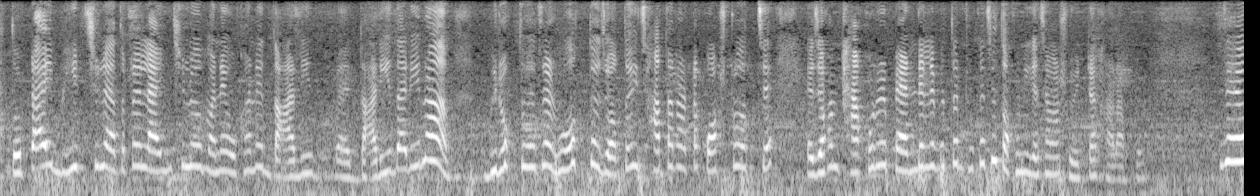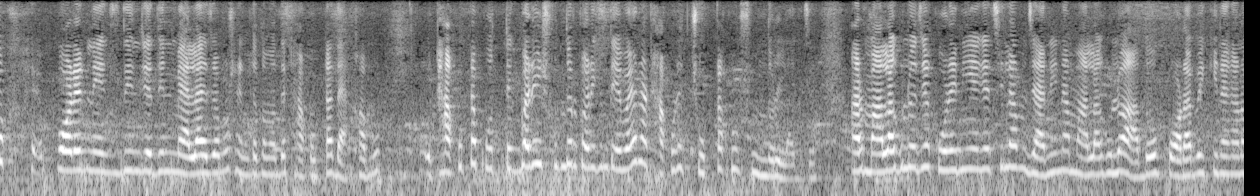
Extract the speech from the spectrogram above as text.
এতটাই ভিড় ছিল, এতটাই লাইন ছিল মানে ওখানে দাঁড়িয়ে দাঁড়িয়ে দাঁড়িয়ে না বিরক্ত হয়েছে রোদ তো যতই ছাতার একটা কষ্ট হচ্ছে যখন ঠাকুরের প্যান্ডেলের ভেতর ঢুকেছি, তখনই গেছে আমার শরীরটা খারাপ হয়ে। যাই হোক, পরের নেক্সট দিন যেদিন মেলায় যাব, সেদিনকে তোমাদের ঠাকুরটা দেখাবো। ঠাকুরটা প্রত্যেকবারেই সুন্দর করে, কিন্তু এবারে না ঠাকুরের চোখটা খুব সুন্দর লাগছে। আর মালাগুলো যে করে নিয়ে গেছিলাম, জানি না মালাগুলো আদৌ পরাবে কিনা কেন,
